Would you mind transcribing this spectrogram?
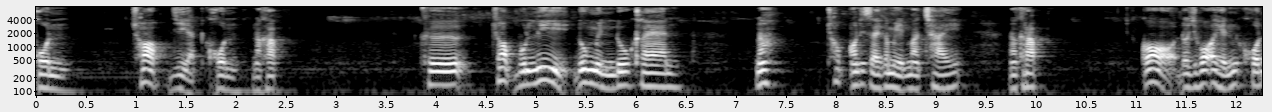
คนชอบเหยียดคนนะครับ คือชอบบูลลี่ดูหมิ่นดูแคลนนะชอบเอานิสัยเขมรมาใช้นะครับ ก็โดยเฉพาะเห็นคน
